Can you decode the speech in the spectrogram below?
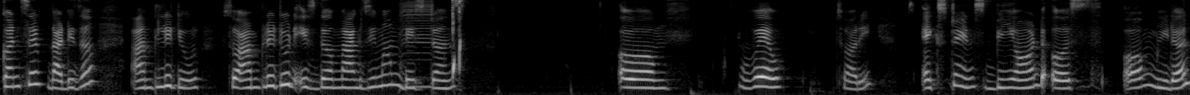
concept that is a amplitude so amplitude is the maximum distance um, wave sorry extends beyond us a middle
